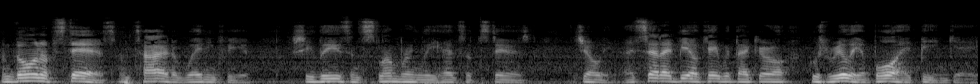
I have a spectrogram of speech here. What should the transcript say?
I'm going upstairs. I'm tired of waiting for you. She leaves and slumberingly heads upstairs. Joey. I said I'd be okay with that girl who's really a boy being gay.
